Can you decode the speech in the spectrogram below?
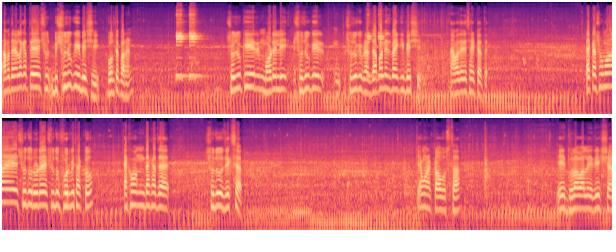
আমাদের এলাকাতে সু- সুজুকি বেশি, বলতে পারেন। সুজুকির মডেলই সুজুকির, সুজুকি ব্র্যান্ড জাপানিজ বাইকই বেশি আমাদের এই সাইডটাতে একটা সময় শুধু রোডে শুধু ফোর বি থাকতো, এখন দেখা যায় শুধু জিক্সার কেমন একটা অবস্থা। এই ধুলাবালি, রিক্সা,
